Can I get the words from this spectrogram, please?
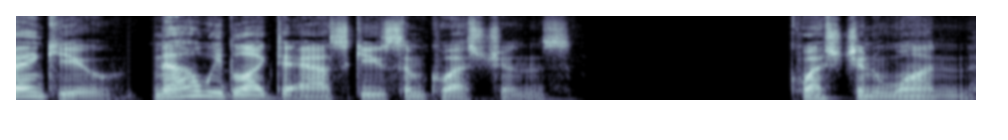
Thank you. Now we'd like to ask you some questions. Question 1.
